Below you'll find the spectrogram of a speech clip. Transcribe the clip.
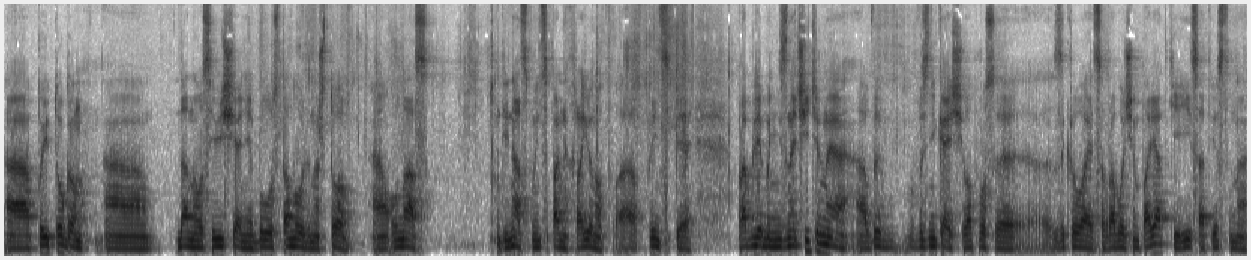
А, по итогам а, данного совещания было установлено, что а, у нас 12 муниципальных районов, в принципе, Проблема незначительная, а возникающие вопросы э, закрываются в рабочем порядке и, соответственно,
